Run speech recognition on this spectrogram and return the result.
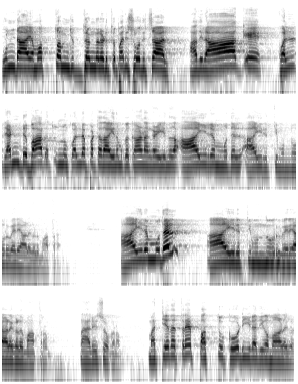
ഉണ്ടായ മൊത്തം യുദ്ധങ്ങൾ എടുത്ത് പരിശോധിച്ചാൽ അതിലാകെ കൊൽ രണ്ട് ഭാഗത്തുനിന്നും കൊല്ലപ്പെട്ടതായി നമുക്ക് കാണാൻ കഴിയുന്നത് ആയിരം മുതൽ ആയിരത്തി മുന്നൂറ് വരെ ആളുകൾ മാത്രമാണ് ആയിരം മുതൽ ആയിരത്തി മുന്നൂറ് വരെ ആളുകൾ മാത്രം. ആലോചിച്ച് നോക്കണം. മറ്റേതെത്ര? പത്തു കോടിയിലധികം ആളുകൾ.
